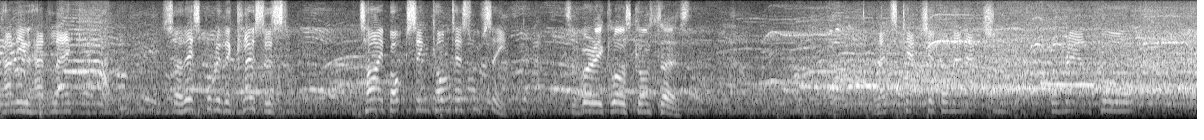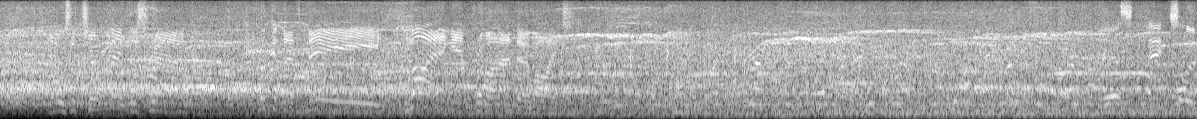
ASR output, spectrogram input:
Paliu Hadlek. So this is probably the closest Thai boxing contest we've seen. It's a very close contest. Let's catch up on that action from round It was a tremendous round. Look at that knee flying in from Orlando Weit. Yes, excellent.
